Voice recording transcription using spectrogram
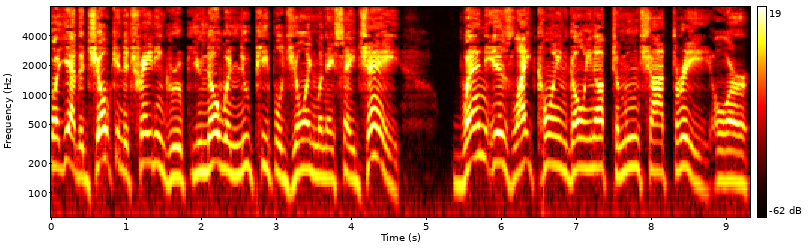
but yeah, the joke in the trading group, you know when new people join when they say, Jay, when is Litecoin going up to Moonshot 3? Or,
